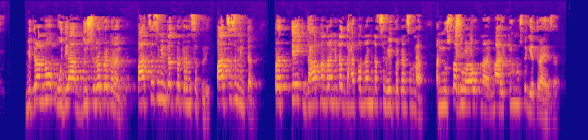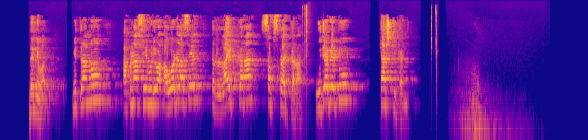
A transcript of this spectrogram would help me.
मित्रांनो उद्या दुसरं प्रकरण. पाचच मिनिटात प्रकरण संपले. पाचच मिनिटात. प्रत्येक दहा पंधरा मिनिटात दहा पंधरा मिनिटात सगळे प्रकरण संपणार. आणि नुसता धुळा उठणार. मार्किंग नुसतं घेत राहायचं. धन्यवाद. मित्रांनो आपणास हे व्हिडिओ आवडला असेल तर लाईक करा सबस्क्राईब करा. उद्या भेटू. ह्याच ठिकाणी.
